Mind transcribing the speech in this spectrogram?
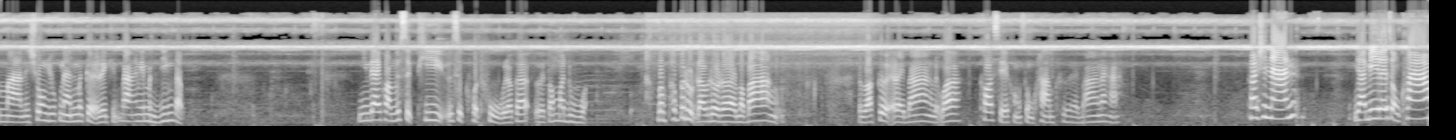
ำมาในช่วงยุคนั้นมันเกิดอะไรขึ้นบ้างนี่มันยิ่งแบบ ยิ่งได้ความรู้สึกที่รู้สึกหดหู่แล้วก็เออต้องมาดูอะบรรพบุรุษเราโดนอะไรมาบ้าง หรือว่าเกิดอะไรบ้างหรือว่าข้อเสียของสงครามคืออะไรบ้างนะคะ เพราะฉะนั้นอย่ามีเลยสงคราม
